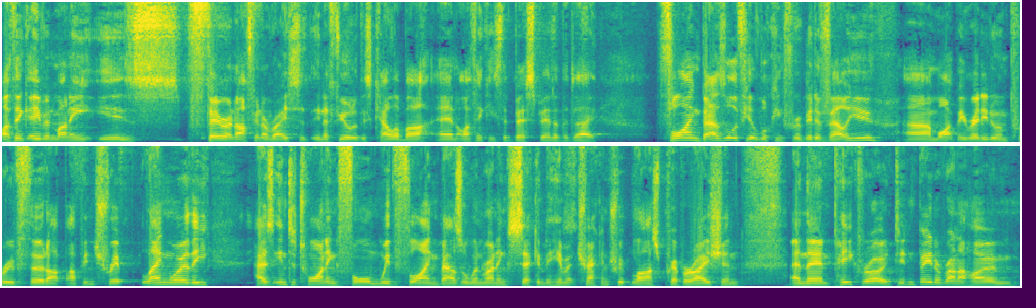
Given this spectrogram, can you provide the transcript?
I think even money is fair enough in a race in a field of this caliber, and I think he's the best bet of the day. Flying Basil, if you're looking for a bit of value, uh, might be ready to improve third up up in trip. Langworthy has intertwining form with Flying Basil when running second to him at track and trip last preparation. And then Peak Road didn't beat a runner home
